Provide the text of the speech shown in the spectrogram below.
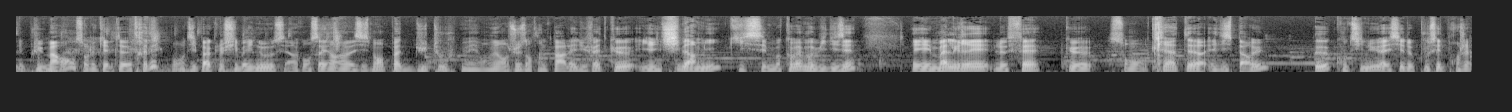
les plus marrants sur lesquels te trader. Bon, on dit pas que le Shiba Inu c'est un conseil en investissement, pas du tout. Mais on est juste en train de parler du fait qu'il y a une Shiba Army qui s'est quand même mobilisée. Et malgré le fait que son créateur ait disparu, eux continuent à essayer de pousser le projet.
